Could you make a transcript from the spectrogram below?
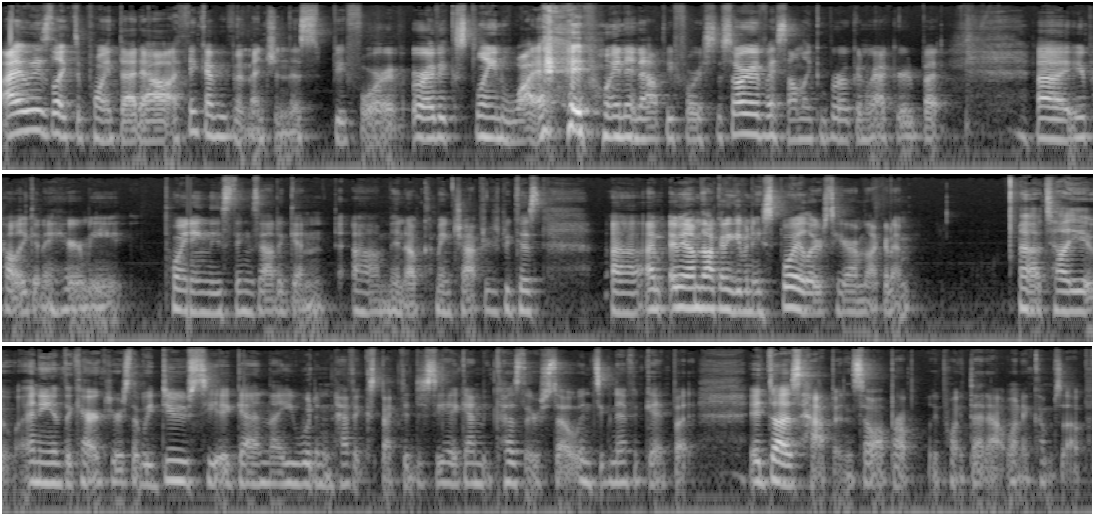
I always like to point that out. I think I've even mentioned this before, or I've explained why I pointed out before. So sorry if I sound like a broken record, but uh, you're probably going to hear me pointing these things out again um, in upcoming chapters because uh, I, I, mean, I'm not going to give any spoilers here. I'm not going to uh, tell you any of the characters that we do see again that you wouldn't have expected to see again because they're so insignificant, but it does happen. So I'll probably point that out when it comes up.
